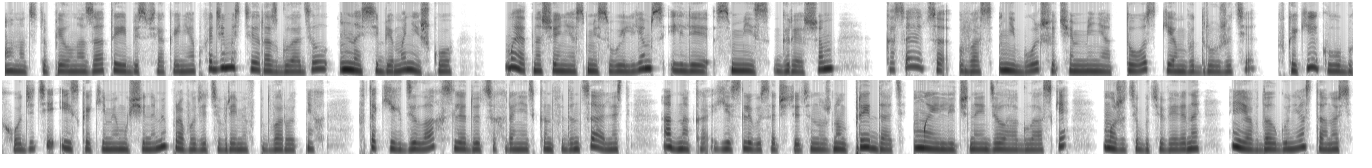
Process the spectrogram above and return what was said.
Он отступил назад и без всякой необходимости разгладил на себе манишку — Мои отношения с мисс Уильямс или с мисс Грэшем касаются вас не больше, чем меня то, с кем вы дружите, в какие клубы ходите и с какими мужчинами проводите время в подворотнях. В таких делах следует сохранять конфиденциальность. Однако, если вы сочтете нужным придать мои личные дела огласке, можете быть уверены, я в долгу не останусь.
